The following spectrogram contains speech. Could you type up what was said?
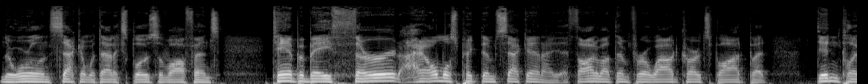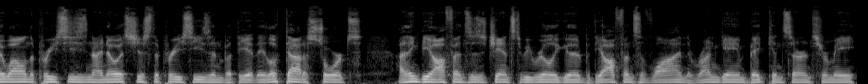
New Orleans second with that explosive offense. Tampa Bay third. I almost picked them second. I, thought about them for a wild card spot, but didn't play well in the preseason. I know it's just the preseason, but they, they looked out of sorts. I think the offense is a chance to be really good, but the offensive line, the run game, big concerns for me.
